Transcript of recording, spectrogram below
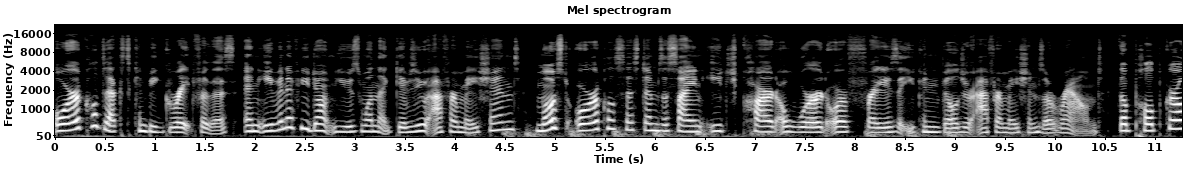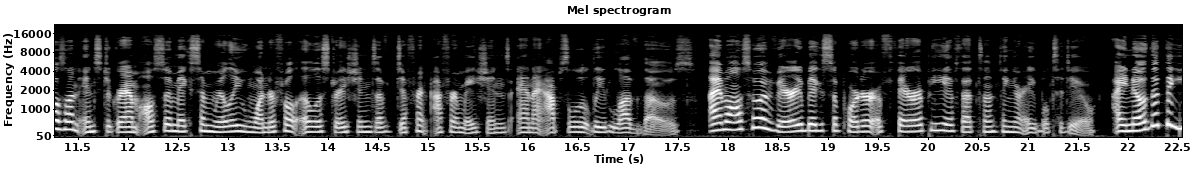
Oracle decks can be great for this, and even if you don't use one that gives you affirmations, most Oracle systems assign each card a word or a phrase that you can build your affirmations around. The Pulp Girls on Instagram also make some really wonderful illustrations of different affirmations, and I absolutely love those. I'm also a very big supporter of therapy if that's something you're able to do. I know that the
